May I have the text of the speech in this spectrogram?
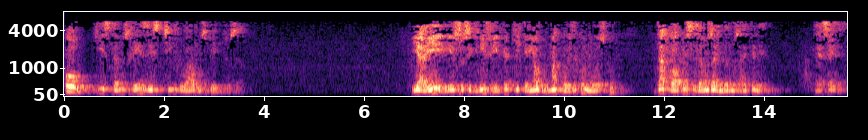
ou que estamos resistindo ao Espírito Santo. E aí isso significa que tem alguma coisa conosco da qual precisamos ainda nos arrepender. Essa é a ideia.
